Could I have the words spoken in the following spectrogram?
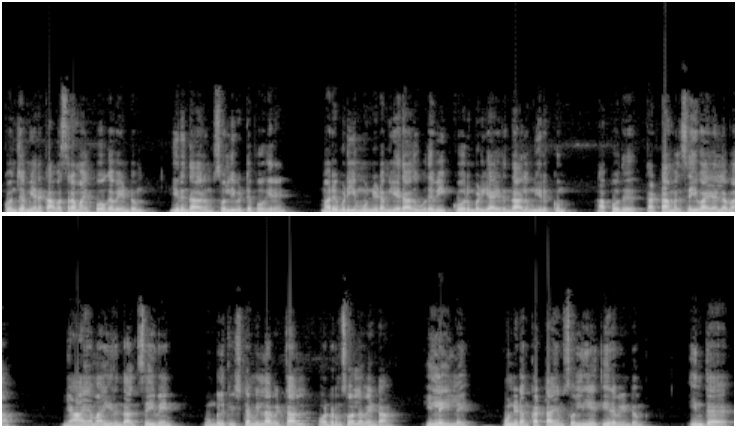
கொஞ்சம் எனக்கு அவசரமாய் போக வேண்டும். இருந்தாலும் சொல்லிவிட்டு போகிறேன். மறுபடியும் உன்னிடம் ஏதாவது உதவி கோரும்படியா இருந்தாலும் இருக்கும். அப்போது தட்டாமல் செய்வாய் அல்லவா? நியாயமா இருந்தால் செய்வேன். உங்களுக்கு இஷ்டமில்லாவிட்டால் ஒன்றும் சொல்ல வேண்டாம். இல்லை இல்லை. உன்னிடம் கட்டாயம் சொல்லியே தீர வேண்டும் இந்த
